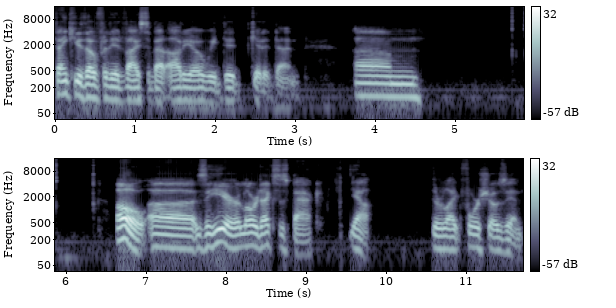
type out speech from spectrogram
Thank you, though, for the advice about audio. We did get it done. Um, oh, uh, Zahir, Lower Decks is back. Yeah, they're like four shows in.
